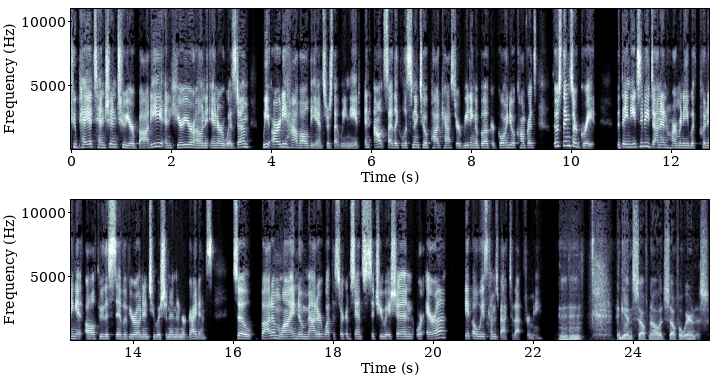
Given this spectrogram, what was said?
to pay attention to your body and hear your own inner wisdom, we already have all the answers that we need. And outside, like listening to a podcast or reading a book or going to a conference, those things are great, but they need to be done in harmony with putting it all through the sieve of your own intuition and inner guidance. So, bottom line, no matter what the circumstance, situation, or era, it always comes back to that for me. Mm-hmm. Again, self knowledge, self awareness.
